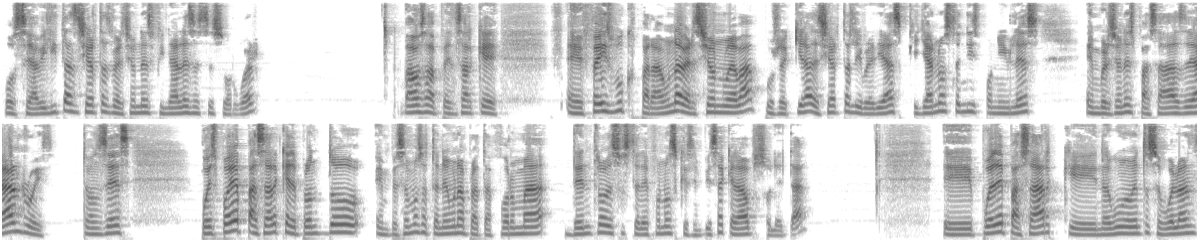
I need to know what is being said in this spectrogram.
o se habilitan ciertas versiones finales de este software. Vamos a pensar que eh, Facebook para una versión nueva pues requiera de ciertas librerías que ya no estén disponibles en versiones pasadas de Android. Entonces, pues puede pasar que de pronto empecemos a tener una plataforma dentro de esos teléfonos que se empieza a quedar obsoleta. Eh, puede pasar que en algún momento se vuelvan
